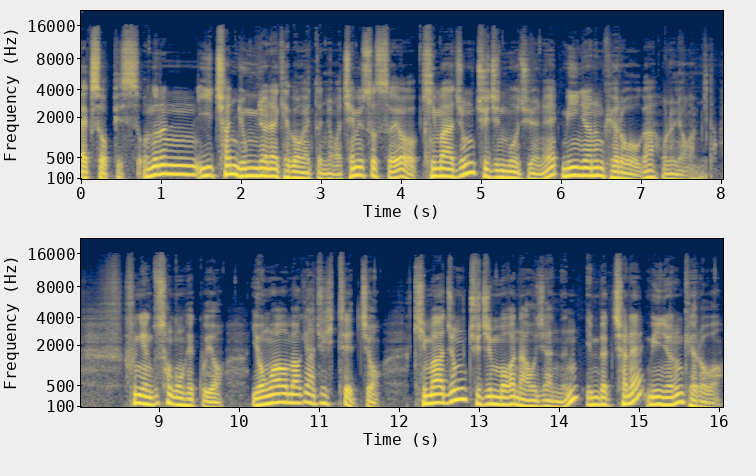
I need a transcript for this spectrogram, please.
백스오피스. 오늘은 2006년에 개봉했던 영화 재밌었어요. 김아중, 주진모 주연의 미녀는 괴로워가 오늘 영화입니다. 흥행도 성공했고요. 영화 음악이 아주 히트했죠. 김아중, 주진모가 나오지 않는 임백천의 미녀는 괴로워.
